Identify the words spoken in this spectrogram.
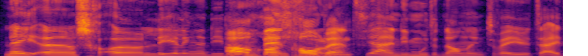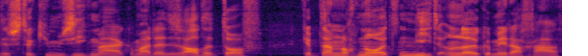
Nee, eh, eh, leerlingen die dan Oh, een band schoolband. vormen. Ja, en die moeten dan in twee uur tijd een stukje muziek maken. Maar dat is altijd tof. Ik heb daar nog nooit niet een leuke middag gehad.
